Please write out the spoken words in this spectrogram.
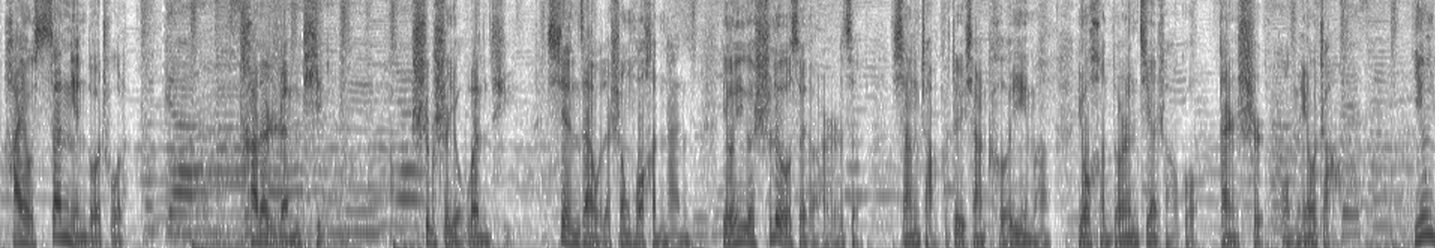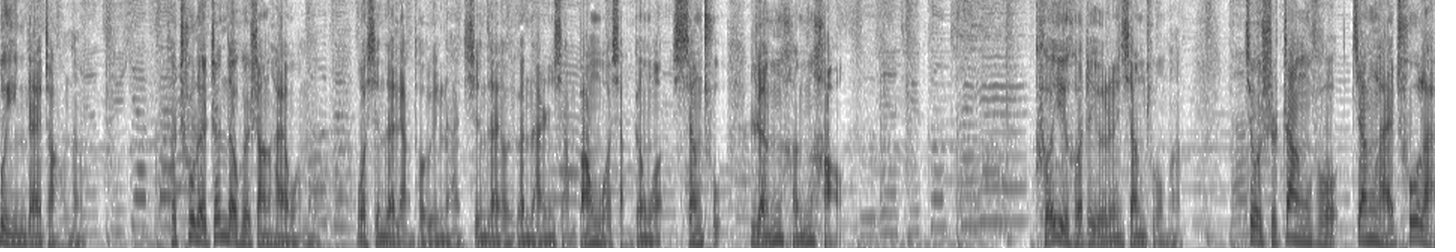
还有三年多出来，他的人品是不是有问题？现在我的生活很难，有一个十六岁的儿子。”想找个对象可以吗？有很多人介绍过，但是我没有找，应不应该找呢？他出来真的会伤害我吗？我现在两头为难。现在有一个男人想帮我，想跟我相处，人很好，可以和这个人相处吗？就是丈夫将来出来，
